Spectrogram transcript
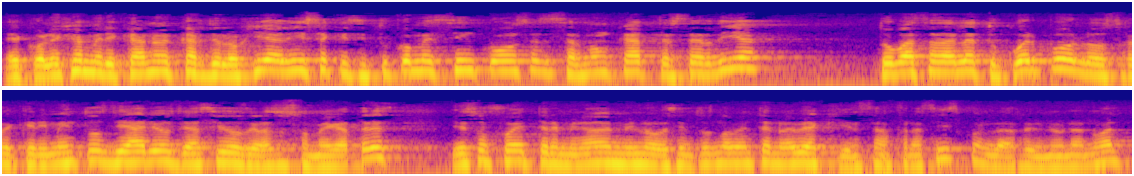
El Colegio Americano de Cardiología dice que si tú comes 5 onzas de salmón cada tercer día, tú vas a darle a tu cuerpo los requerimientos diarios de ácidos grasos omega 3. Y eso fue determinado en 1999 aquí en San Francisco, en la reunión anual.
